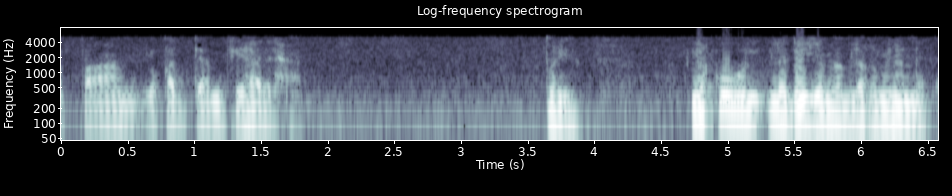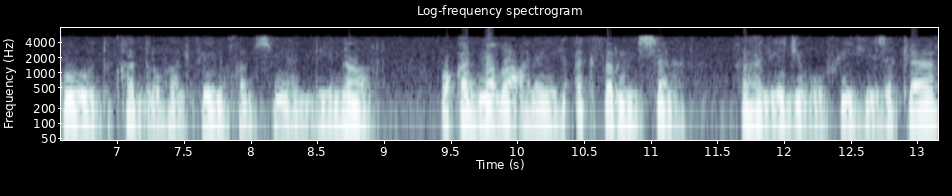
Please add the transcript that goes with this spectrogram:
الطعام يقدم في هذا الحال. طيب. يقول لدي مبلغ من النقود قدره 2500 دينار وقد مضى عليه أكثر من سنة. فهل يجب فيه زكاة؟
